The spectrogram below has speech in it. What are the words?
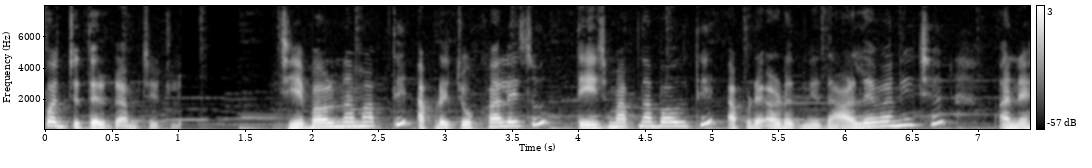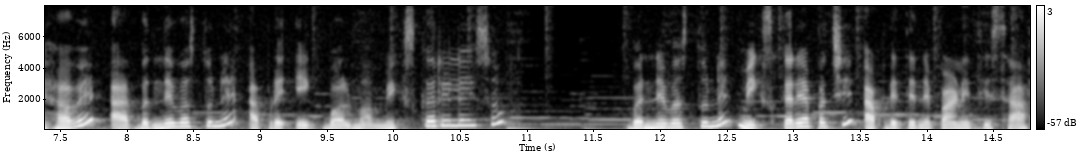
પંચોતેર ગ્રામ જેટલી. જે બાઉલના માપથી આપણે ચોખા લઈશું. તે જ માપના બાઉલથી આપણે અડદની દાળ લેવાની છે અને હવે આ બંને વસ્તુને આપણે એક બાઉલમાં મિક્સ કરી લઈશું. બંને વસ્તુને મિક્સ કર્યા પછી આપણે તેને પાણીથી સાફ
